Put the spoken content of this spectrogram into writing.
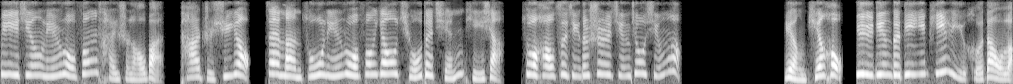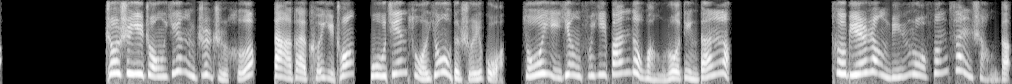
毕竟林若风才是老板，他只需要在满足林若风要求的前提下，做好自己的事情就行了。两天后，预定的第一批礼盒到了，这是一种硬质纸盒，大概可以装五斤左右的水果。足以应付一般的网络订单了。特别让林若风赞赏的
